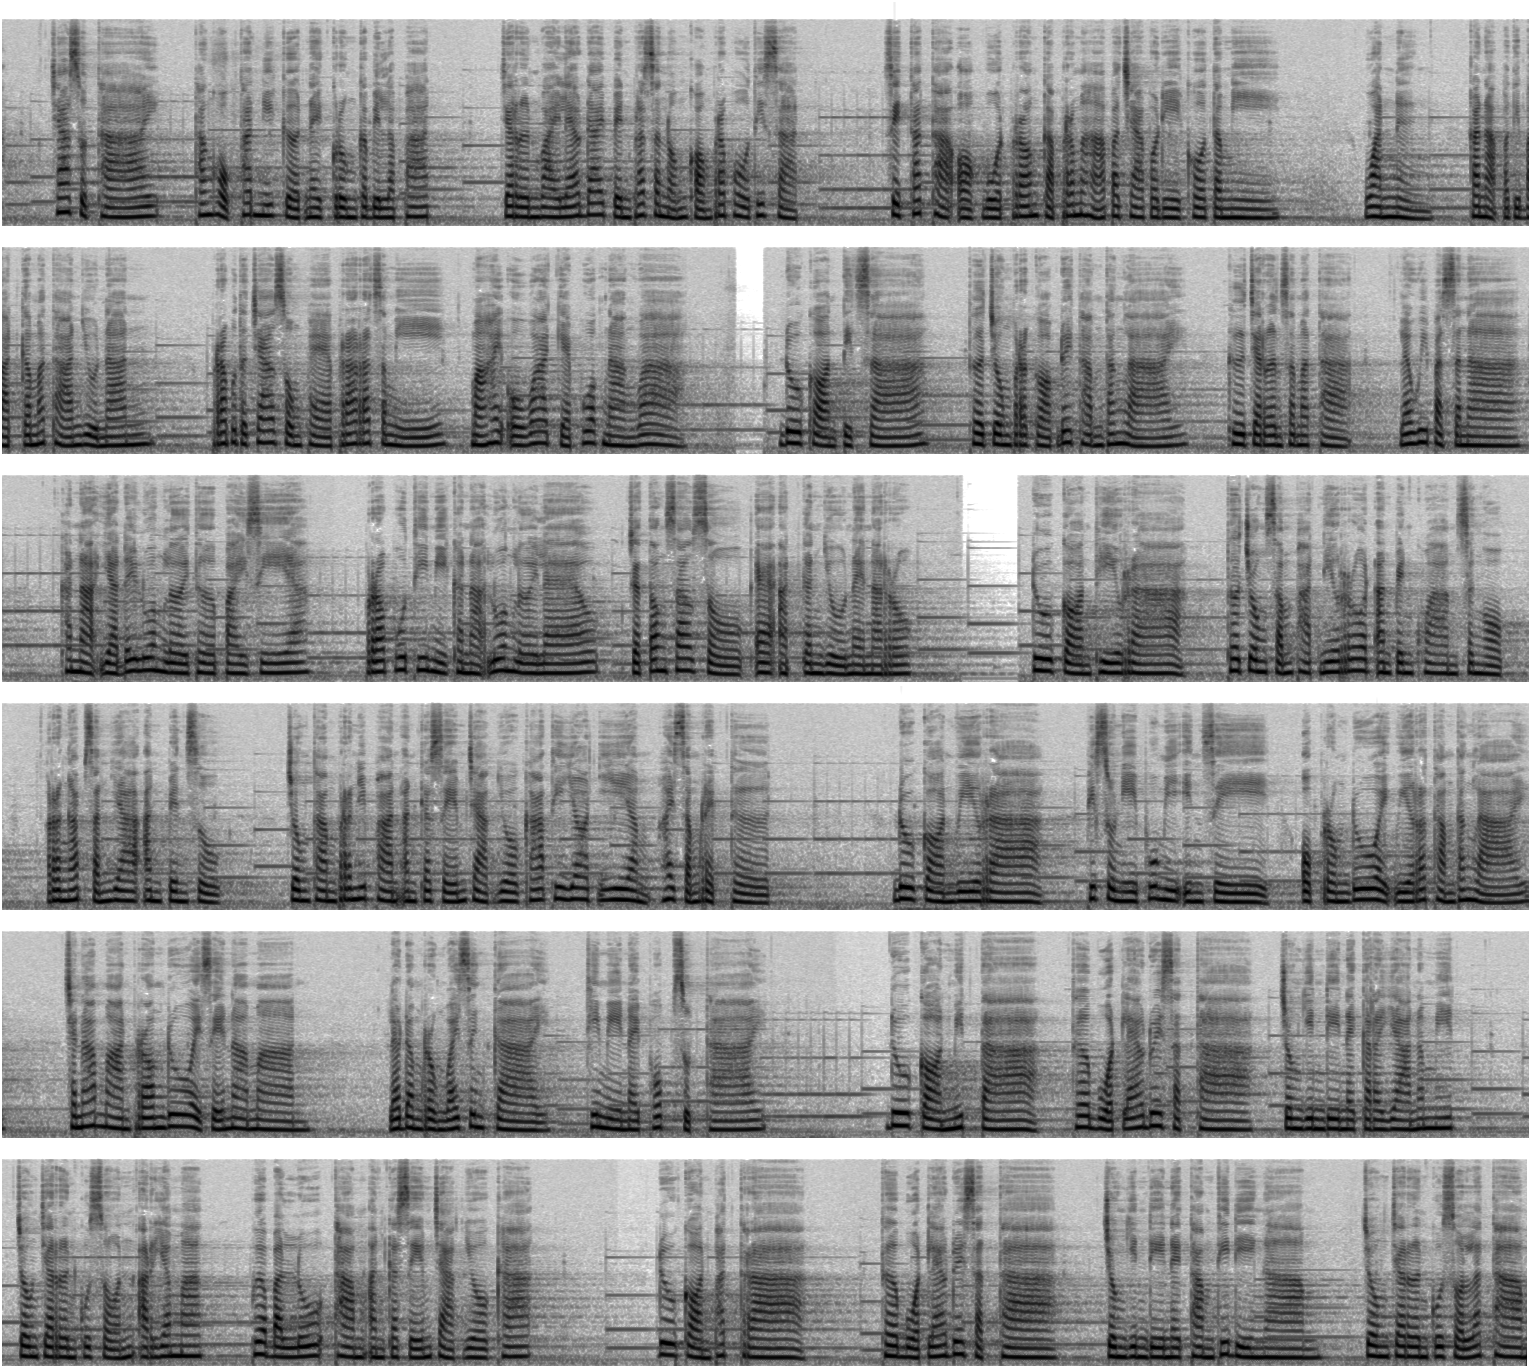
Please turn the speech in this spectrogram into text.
ชาติสุดท้ายทั้งหกท่านนี้เกิดในกรุงกบิลพัทเจริญวัยแล้วได้เป็นพระสนมของพระโพธิสัตว์ สิทธัตถะออกบวชพร้อมกับพระมหาประชาบดีโคตมี วันหนึ่ง ขณะปฏิบัติกรรมฐานอยู่นั้น พระพุทธเจ้าทรงแผ่พระรัศมีมาให้โอวาดแก่พวกนางว่า ดูก่อนติดสา เธอจงประกอบด้วยธรรมทั้งหลาย คือเจริญสมถะ และวิปัสสนา ขณะอย่าได้ล่วงเลยเธอไปเสีย เพราะผู้ที่มีขณะล่วงเลยแล้ว จะต้องเศร้าโศกแออัดกันอยู่ในนรก ดูก่อนทีรา เธอจงสัมผัสนิโรธอันเป็นความสงบ ระงับสัญญาอันเป็นสุข จงทำพระนิพพานอันกเกษมจากโยคะที่ยอดเยี่ยมให้สำเร็จเถิด ดูก่อนวีรา ภิกษุณีผู้มีอินทรีย์ อบรมด้วยวีรธรรมทั้งหลาย ชนะมารพร้อมด้วยเสนามาร แล้วดำรงไว้ซึ่งกายที่มีในภพสุดท้าย ดูก่อนมิตรตา เธอบวชแล้วด้วยศรัทธา จงยินดีในกัลยาณมิตร จงเจริญกุศลอริยมรรคเพื่อบรรลุธรรมอันกเกษมจากโยคะ ดูก่อนพัทรา เธอบวชแล้วด้วยศรัทธา จงยินดีในธรรมที่ดีงาม จงเจริญกุศลธรรม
